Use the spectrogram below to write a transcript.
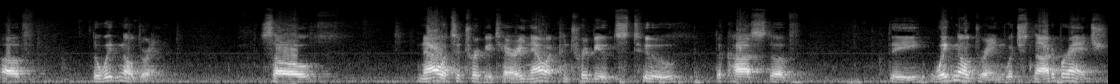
of the Wignall drain. So now it's a tributary, now it contributes to the cost of the Wignall drain, which is not a branch,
